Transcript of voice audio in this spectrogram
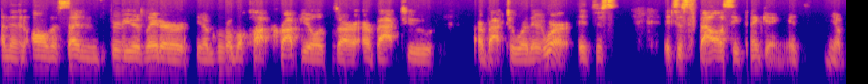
and then all of a sudden, three years later, you know, global crop, crop yields are are back to are back to where they were. It's just it's just fallacy thinking. It's you know,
